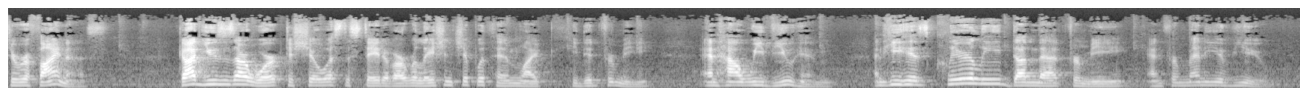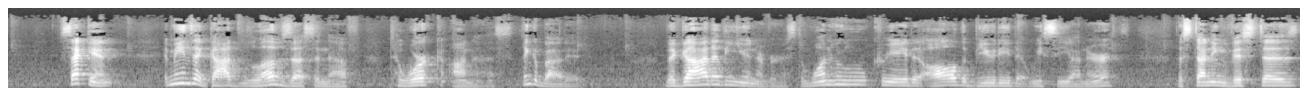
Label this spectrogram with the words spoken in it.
to refine us. God uses our work to show us the state of our relationship with Him, like He did for me, and how we view Him. And He has clearly done that for me and for many of you. Second, it means that God loves us enough to work on us. Think about it. The God of the universe, the one who created all the beauty that we see on earth, the stunning vistas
